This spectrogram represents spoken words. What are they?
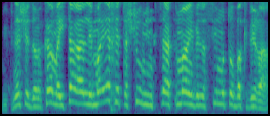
מפני שדרכם הייתה למעך את השום עם קצת מים ולשים אותו בקדרה,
